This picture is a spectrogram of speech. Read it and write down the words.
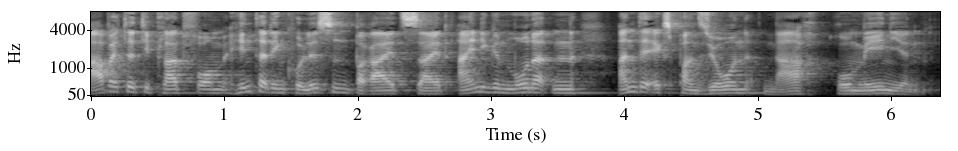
arbeitet die Plattform hinter den Kulissen bereits seit einigen Monaten an der Expansion nach Rumänien.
